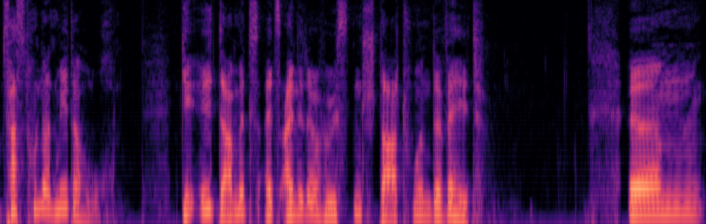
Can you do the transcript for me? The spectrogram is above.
fast 100 Meter hoch, gilt damit als eine der höchsten Statuen der Welt. Ähm,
